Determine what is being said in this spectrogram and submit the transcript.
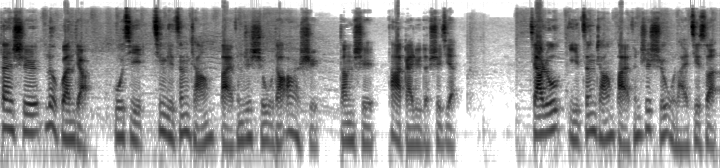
但是乐观点儿，估计净利增长百分之十五到二十，当时大概率的事件。假如以增长百分之十五来计算，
